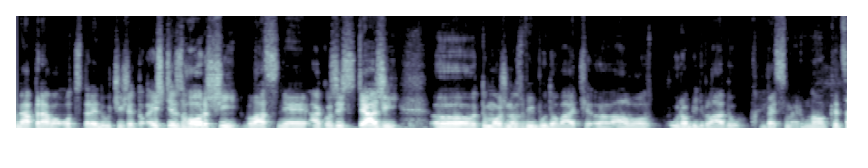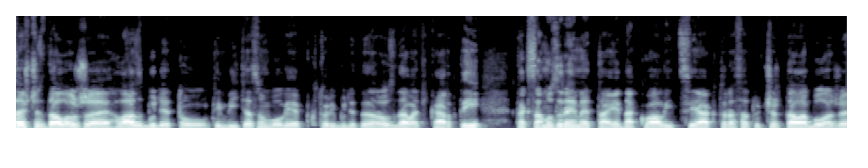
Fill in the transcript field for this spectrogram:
napravo od stredu, čiže to ešte zhorší vlastne, ako si stiaží e, tú možnosť vybudovať e, alebo urobiť vládu bez smeru. No, keď sa ešte zdalo, že hlas bude to, tým víťazom volieb, ktorý bude teda rozdávať karty, tak samozrejme tá jedna koalícia, ktorá sa tu črtala, bola, že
